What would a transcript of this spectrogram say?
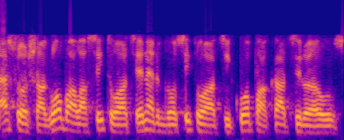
esošā globālā situācija, energo situācija kopā, kāds ir uz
